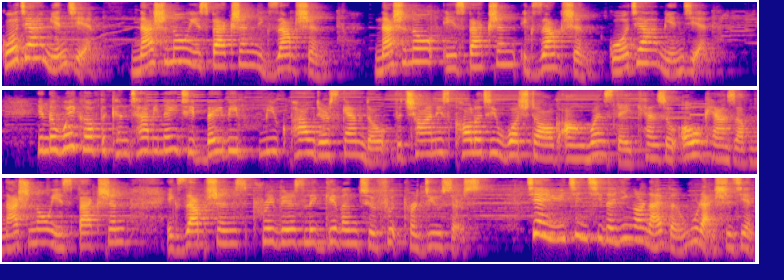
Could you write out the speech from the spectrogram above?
国家免检，National Inspection Exemption，National Inspection Exemption，国家免检。In the wake of the contaminated baby milk powder scandal, the Chinese quality watchdog on Wednesday canceled all kinds of national inspection exemptions previously given to food producers. 鉴于近期的婴儿奶粉污染事件，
